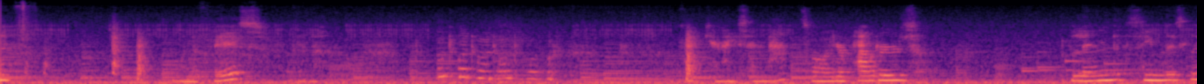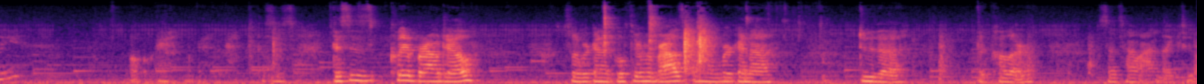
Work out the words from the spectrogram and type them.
on the face. Nice and so all your powders blend seamlessly. Oh, okay, okay. This is this is clear brow gel. So we're gonna go through her brows and then we're gonna do the the color. So that's how I like to do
